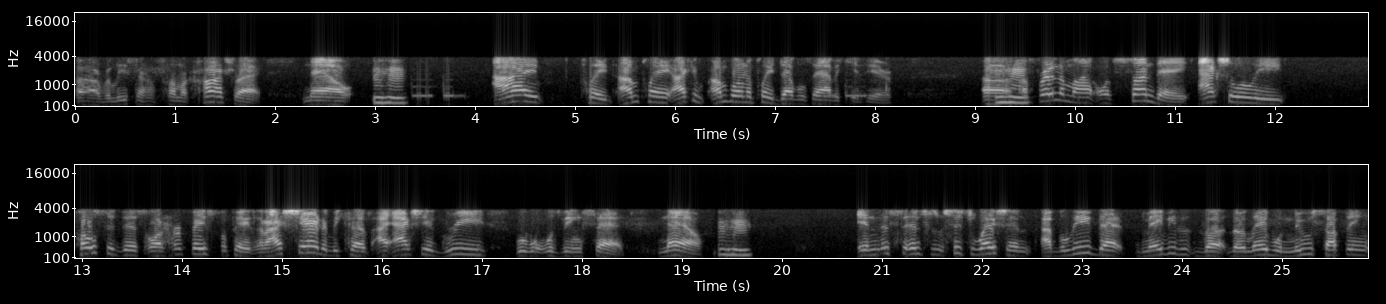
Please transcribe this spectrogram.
uh releasing her from her contract. Now hmm i played i'm playing i can i'm going to play devil's advocate here. Uh mm-hmm. a friend of mine on sunday actually posted this on her facebook page and i shared it because i actually agreed with what was being said. Now hmm in this situation, I believe that maybe the the, the label knew something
